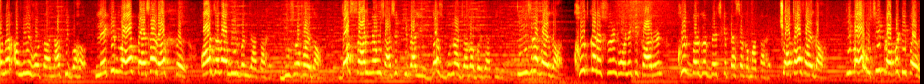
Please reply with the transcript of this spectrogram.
ओनर अमीर होता, ना कि वह। लेकिन वह पैसा रख कर और ज़्यादा अमीर बन जाता है। दूसरा फ़ायदा 10 साल में उस एसेट की वैल्यू 10 गुना ज़्यादा बढ़ जाती है। तीसरा फ़ायदा, खुद का रेस्टोरेंट होने के कारण खुद बर्गर बेच के पैसा कमाता है। चौथा फ़ायदा, कि वह उसी प्रॉपर्टी पर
